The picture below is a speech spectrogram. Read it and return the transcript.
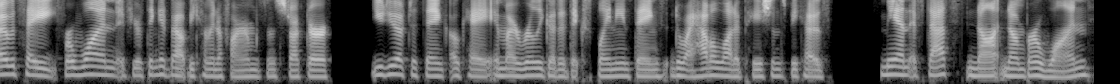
I would say, for one, if you're thinking about becoming a firearms instructor, you do have to think, okay, am I really good at explaining things? Do I have a lot of patience? Because, man, if that's not number one,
